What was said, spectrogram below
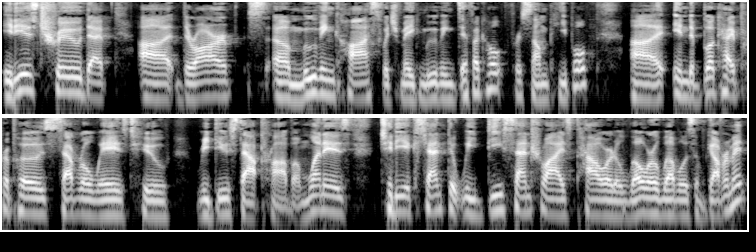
It is true that uh, there are uh, moving costs which make moving difficult for some people. Uh, in the book, I propose several ways to reduce that problem. One is to the extent that we decentralize power to lower levels of government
